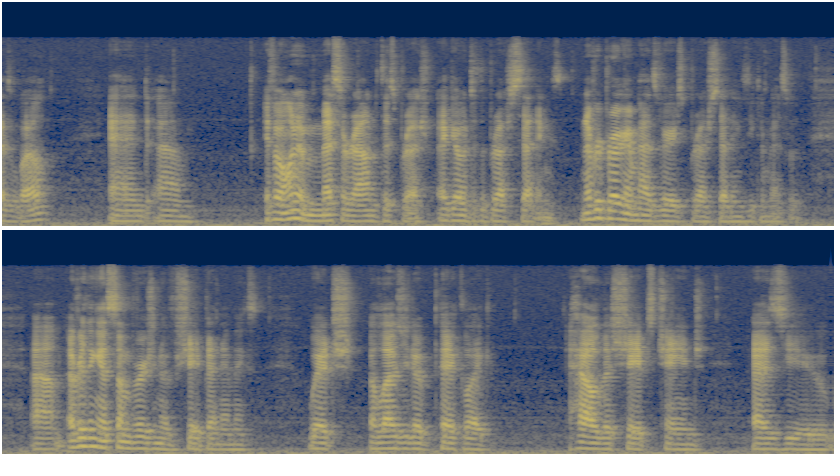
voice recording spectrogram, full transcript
as well. And um, if I want to mess around with this brush, I go into the brush settings. And every program has various brush settings you can mess with. Um, everything has some version of shape dynamics, which allows you to pick like how the shapes change as you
